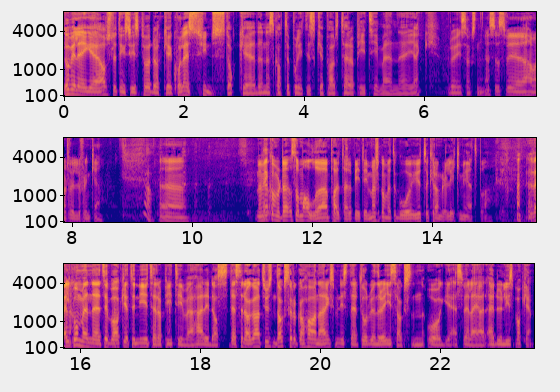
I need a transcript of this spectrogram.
Da vil jeg avslutningsvis spørre dere, hvordan syns dere denne skattepolitiske parterapitimen gikk? Røe Isaksen? Jeg syns vi har vært veldig flinke. Uh, men vi kommer til, som alle parterapitimer så kommer vi til å gå ut og krangle like mye etterpå. Velkommen eh, tilbake til ny terapitime her i disse dager. Tusen takk skal dere ha, næringsminister Torbjørn Røe Isaksen og SV-leder Audun Lysbakken.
